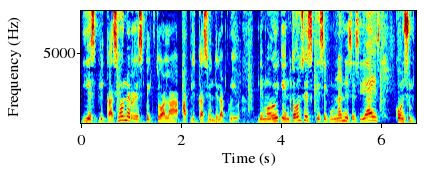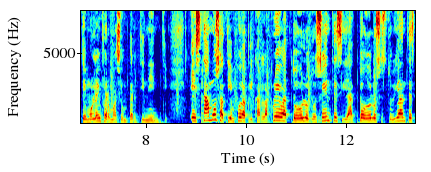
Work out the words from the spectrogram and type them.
y explicaciones respecto a la aplicación de la prueba. De modo que entonces que según las necesidades consultemos la información pertinente. Estamos a tiempo de aplicar la prueba a todos los docentes y a todos los estudiantes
